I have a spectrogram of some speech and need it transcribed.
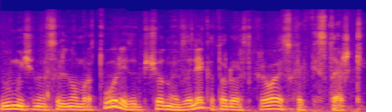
вымоченные в соляном растворе запеченные в зале, которые раскрываются как фисташки.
